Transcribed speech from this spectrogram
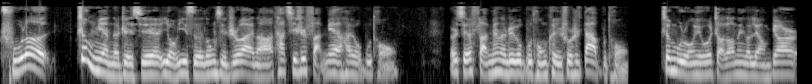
除了正面的这些有意思的东西之外呢，它其实反面还有不同，而且反面的这个不同可以说是大不同。真不容易，我找到那个两边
